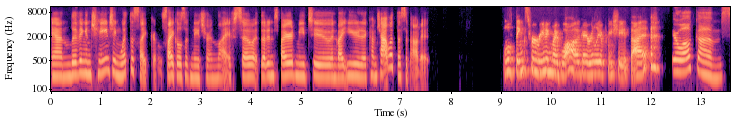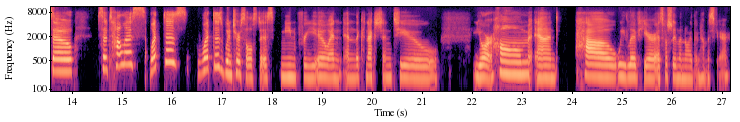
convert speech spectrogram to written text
and living and changing with the cycle, cycles of nature and life. So that inspired me to invite you to come chat with us about it. Well, thanks for reading my blog. I really appreciate that. You're welcome. So so tell us what does what does winter solstice mean for you and and the connection to your home and how we live here especially in the northern hemisphere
